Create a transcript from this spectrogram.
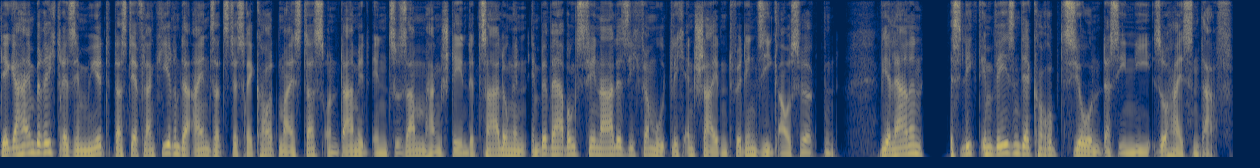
Der Geheimbericht resümiert, dass der flankierende Einsatz des Rekordmeisters und damit in Zusammenhang stehende Zahlungen im Bewerbungsfinale sich vermutlich entscheidend für den Sieg auswirkten. Wir lernen, es liegt im Wesen der Korruption, dass sie nie so heißen darf.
